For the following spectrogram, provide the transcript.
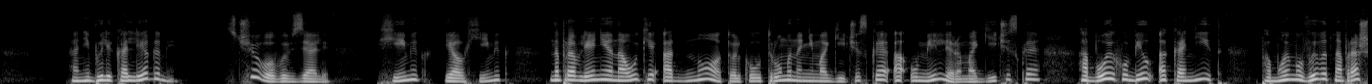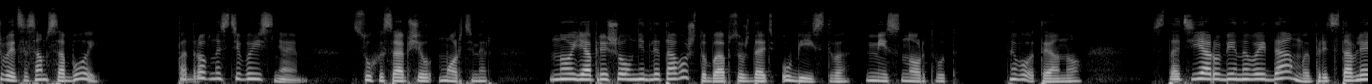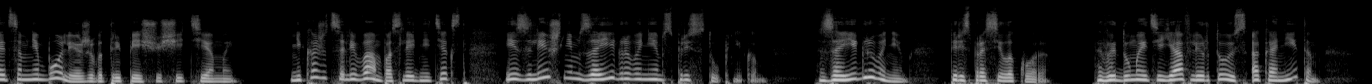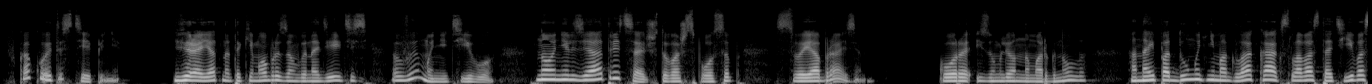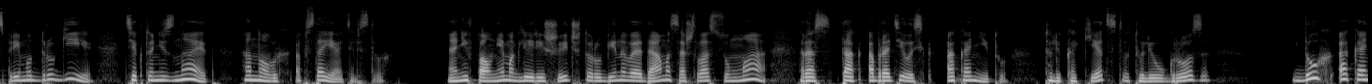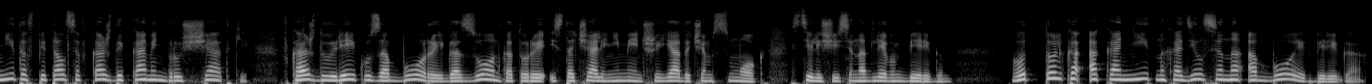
«Они были коллегами?» «С чего вы взяли?» «Химик и алхимик. Направление науки одно, только у Трумана не магическое, а у Миллера магическое. Обоих убил Аконит. По-моему, вывод напрашивается сам собой». «Подробности выясняем», — сухо сообщил Мортимер. «Но я пришел не для того, чтобы обсуждать убийство, мисс Нортвуд». «Вот и оно. Статья «Рубиновой дамы» представляется мне более животрепещущей темой. Не кажется ли вам последний текст излишним заигрыванием с преступником?» «Заигрыванием?» — переспросила Кора. «Вы думаете, я флиртую с Аконитом?» «В какой-то степени. Вероятно, таким образом вы надеетесь выманить его. Но нельзя отрицать, что ваш способ своеобразен». Кора изумленно моргнула. Она и подумать не могла, как слова статьи воспримут другие, те, кто не знает о новых обстоятельствах. Они вполне могли решить, что рубиновая дама сошла с ума, раз так обратилась к Акониту. То ли кокетство, то ли угроза. Дух Аконита впитался в каждый камень брусчатки, в каждую рейку забора и газон, которые источали не меньше яда, чем смог, стелящийся над левым берегом. Вот только Аконит находился на обоих берегах.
